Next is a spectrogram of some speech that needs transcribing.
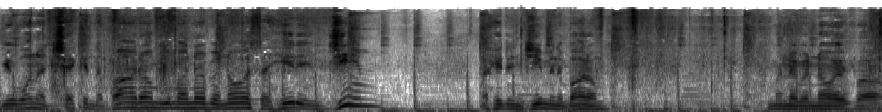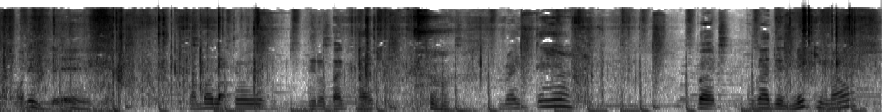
You want to check in the bottom? You might never know it's a hidden gym a hidden gym in the bottom might never know if, uh, what is this? Somebody threw this little backpack right there. But we got this Mickey Mouse.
